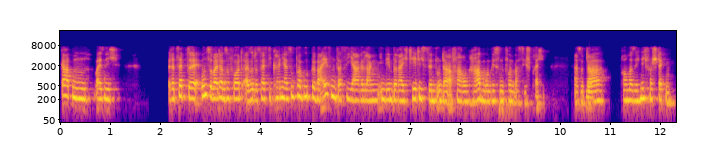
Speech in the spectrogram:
Garten, weiß nicht, Rezepte und so weiter und so fort. Also das heißt, die können ja super gut beweisen, dass sie jahrelang in dem Bereich tätig sind und da Erfahrung haben und wissen, von was sie sprechen. Also da ja. braucht man sich nicht verstecken.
